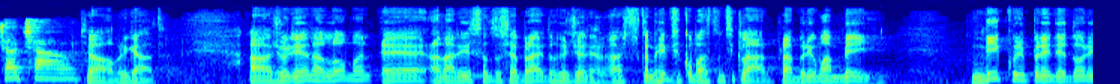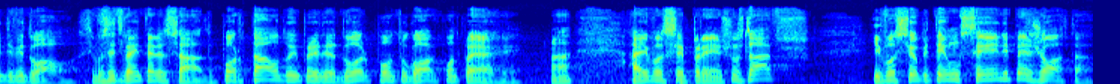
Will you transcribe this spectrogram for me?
Tchau, tchau. Tchau, obrigado. A Juliana Loman é analista do Sebrae do Rio de Janeiro. Acho que também ficou bastante claro. Para abrir uma MEI, microempreendedor individual. Se você estiver interessado, portaldoempreendedor.gov.br. Né? Aí você preenche os dados e você obtém um CNPJ.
